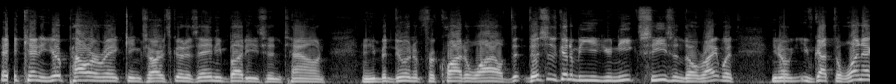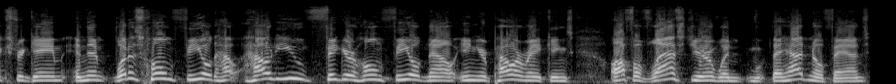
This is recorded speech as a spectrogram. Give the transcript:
Hey, Kenny, your power rankings are as good as anybody's in town, and you've been doing it for quite a while. This is going to be a unique season, though, right? With you know, you've got the one extra game, and then what is home field? How how do you figure home field now in your power rankings? Off of last year when they had no fans.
